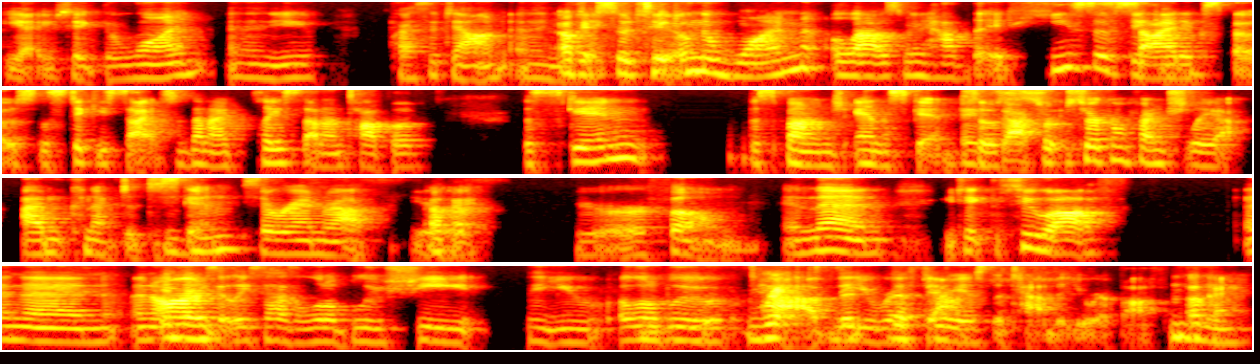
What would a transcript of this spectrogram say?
Yeah. You take the one and then you press it down and then okay so taking the one allows me to have the adhesive sticky. side exposed the sticky side so then i place that on top of the skin the sponge and the skin exactly. so cir- circumferentially i'm connected to skin mm-hmm. saran wrap your, okay. your foam and then you take the two off and then an ours then, at least has a little blue sheet that you a little blue tab that you rip the three down. is the tab that you rip off. Mm-hmm. Okay.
